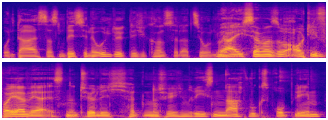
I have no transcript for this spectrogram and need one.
Und da ist das ein bisschen eine unglückliche Konstellation. Ja, ich sag mal so, auch die Feuerwehr ist natürlich, hat natürlich ein riesen Nachwuchsproblem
